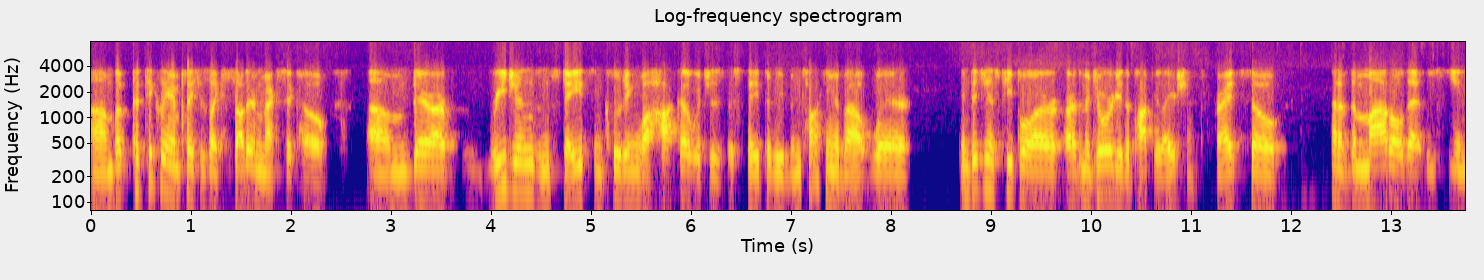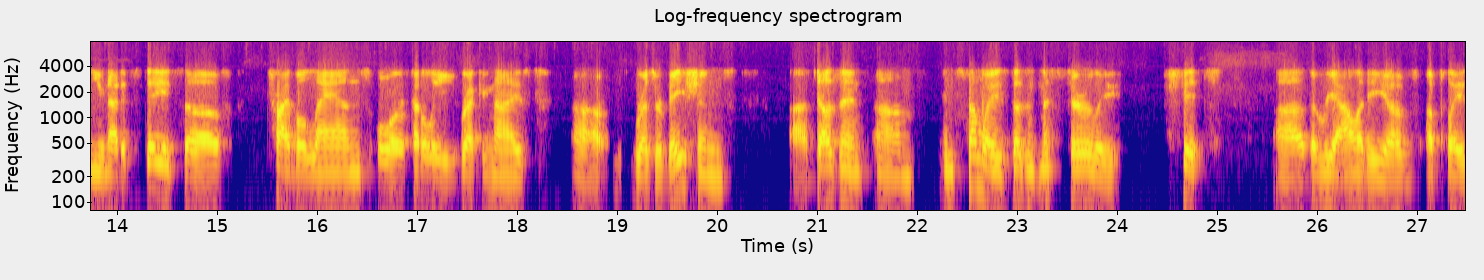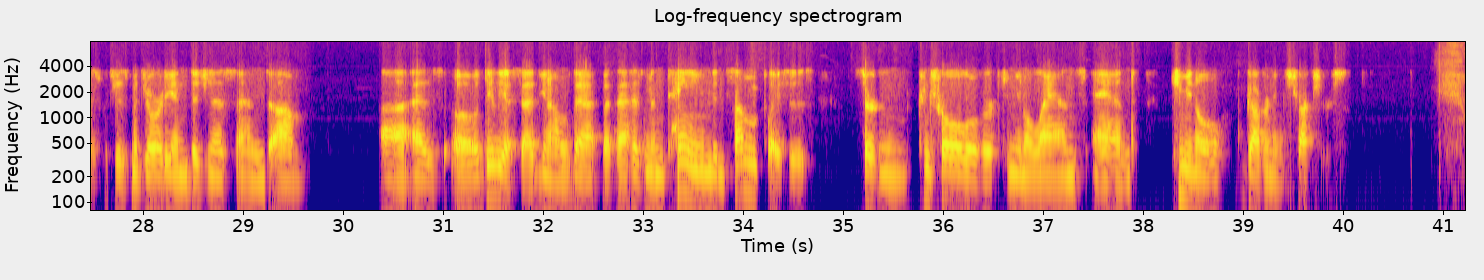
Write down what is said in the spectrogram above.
um, but particularly in places like southern Mexico, um, there are regions and states, including Oaxaca, which is the state that we've been talking about, where indigenous people are, are the majority of the population, right? So, kind of the model that we see in the United States of tribal lands or federally recognized uh, reservations uh, doesn't, um, in some ways, doesn't necessarily fit uh, the reality of a place which is majority indigenous and um, uh, as Odilia said, you know that but that has maintained in some places certain control over communal lands and communal governing structures.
